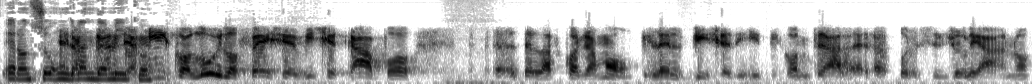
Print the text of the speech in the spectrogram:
era un, suo, un era grande, un grande amico. amico. lui lo fece vice capo eh, della squadra mobile, il vice di, di Contrada era Boris Giuliano,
